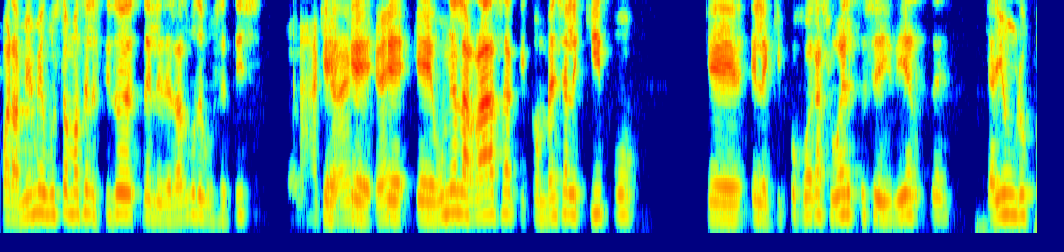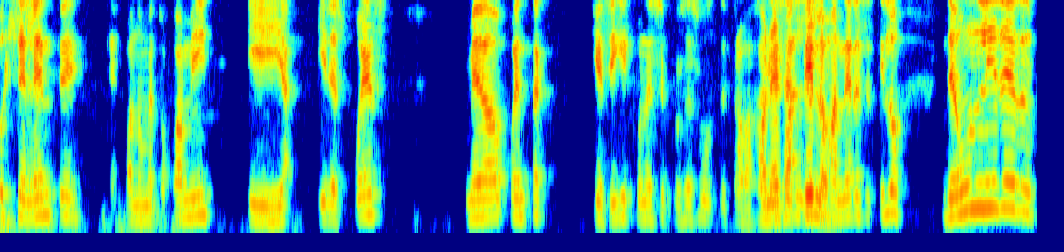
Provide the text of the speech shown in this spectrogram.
para mí me gusta más el estilo de, liderazgo de Bucetich, ah, que, que, que, une a la raza, que convence al equipo, que el equipo juega suelto y se divierte, que hay un grupo excelente cuando me tocó a mí y, y después me he dado cuenta que sigue con ese proceso de trabajar. Con ese estilo. De esa manera, ese estilo de un líder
